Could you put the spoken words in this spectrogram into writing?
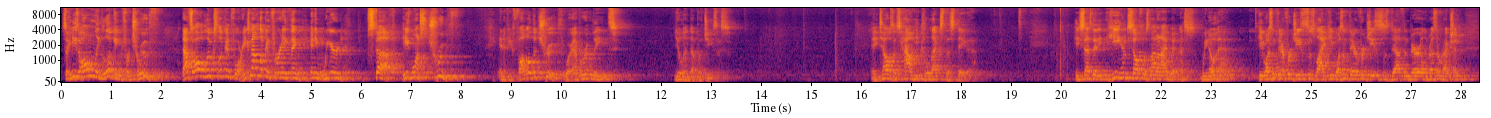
So he's only looking for truth. That's all Luke's looking for. He's not looking for anything, any weird stuff. He wants truth. And if you follow the truth wherever it leads, you'll end up with Jesus. And he tells us how he collects this data. He says that he, himself was not an eyewitness. We know that. He wasn't there for Jesus' life, he wasn't there for Jesus' death and burial and resurrection,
